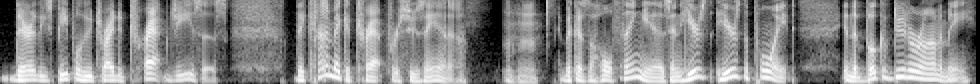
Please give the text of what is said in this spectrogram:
there are these people who try to trap Jesus, they kind of make a trap for Susanna. Mm-hmm. Because the whole thing is, and here's here's the point: in the book of Deuteronomy,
